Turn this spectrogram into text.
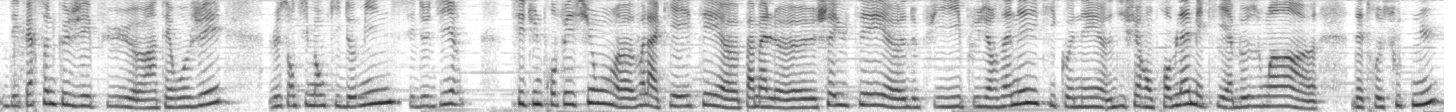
Des personnes que j'ai pu euh, interroger, le sentiment qui domine, c'est de dire c'est une profession euh, voilà qui a été pas mal chahutée depuis plusieurs années, qui connaît différents problèmes et qui a besoin d'être soutenue.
